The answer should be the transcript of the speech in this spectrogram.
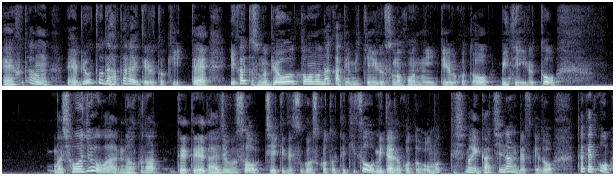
えー、普段、えー、病棟で働いている時って、意外とその病棟の中で見ているその本人っていうことを見ていると、まあ、症状はなくなってて大丈夫そう、地域で過ごすことできそうみたいなことを思ってしまいがちなんですけど、だけど、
